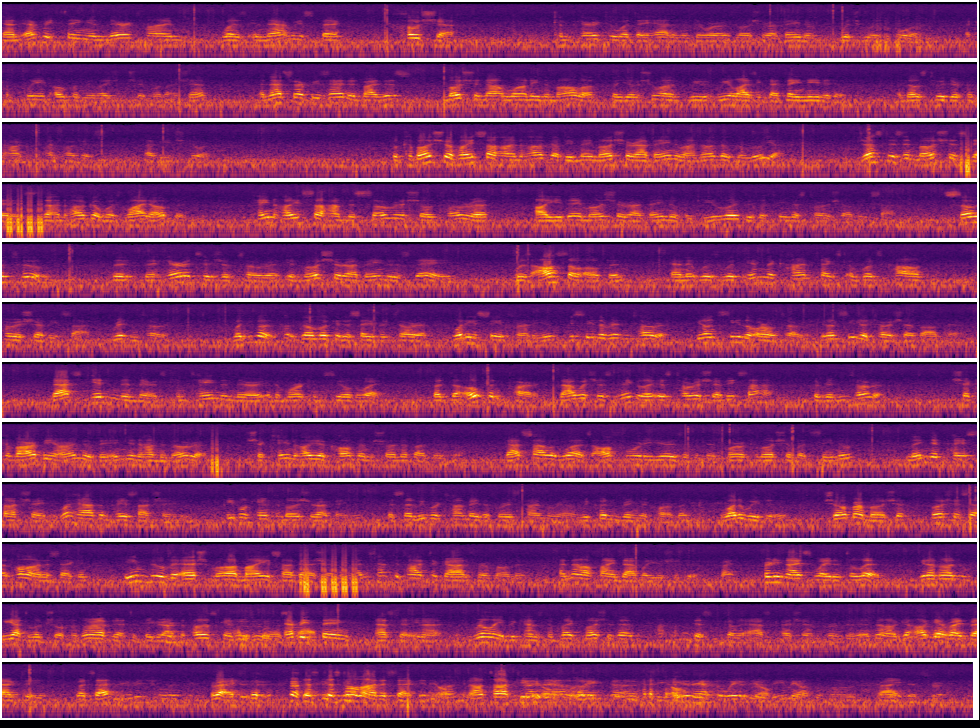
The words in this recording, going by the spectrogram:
and everything in their time was in that respect chosha compared to what they had in the door of Moshe Rabbeinu, which was or a complete open relationship with Hashem. And that's represented by this Moshe not wanting the Malach, but Yeshua re- realizing that they needed it. And those two different hanhagas of each door. Just as in Moshe's days, the Hanhaga was wide open. Hein haisa ha-misora shel Torah Moshe Rabbeinu begiloi Torah So too, the, the heritage of Torah in Moshe Rabbeinu's day was also open, and it was within the context of what's called Torah Shabbat, written Torah. When you go, go look at a Sefer Torah, what do you see in front of you? You see the written Torah. You don't see the oral Torah. You don't see the Torah Shabbat there. That's hidden in there. It's contained in there in a more concealed way. But the open part, that which is nigla, is Torah Shebisah, the written Torah. Shekavar bi'arnu be'inyan ha-menorah, shekain haya kol mem shona ba'midla. That's how it was, all 40 years of the Midmor Kamosha Matzinu, Linyan Pesach Sheni. What happened Pesach Sheni? People came to Moshe Rabbeinu, they said we were tamei the first time around. We couldn't bring the korban. What do we do? Shomar Moshe. Moshe said, hold on a second. Imdu ve'eshma I just have to talk to God for a moment, and then I'll find out what you should do. Right? Pretty nice way to, to live. You don't know. We have to look Shulchan Aruch. We have to figure out the poskim. Mm-hmm. Everything has to, you know, really becomes complex. Moshe says, "I'm just going to ask Hashem for a minute, and then I'll get, I'll get right back to you." What's that? Right. just just hold on a second. You know, you know I'll talk to you. You uh, didn't have to wait for the email to load. Right. That's right.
